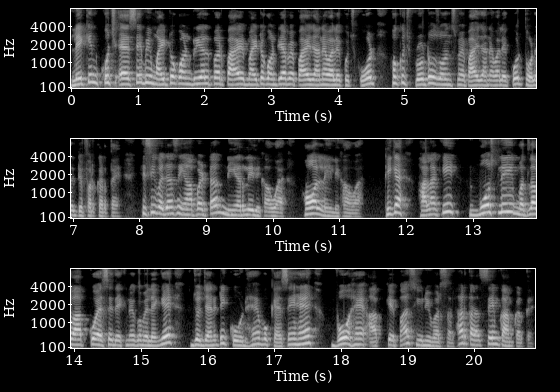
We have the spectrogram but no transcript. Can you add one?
लेकिन कुछ ऐसे भी माइटोकॉन्ड्रियल पर पाए माइटोकॉन्ड्रिया पे पाए जाने वाले कुछ कोड और कुछ प्रोटोजोन्स में पाए जाने वाले कोड थोड़े डिफर करते हैं। इसी वजह से यहाँ पर टर्म नियरली लिखा हुआ है हॉल नहीं लिखा हुआ है। ठीक है? हालाँकि मोस्टली मतलब आपको ऐसे देखने को मिलेंगे जो जेनेटिक कोड है, वो कैसे हैं, वो है आपके पास यूनिवर्सल हर तरह सेम काम करते हैं।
